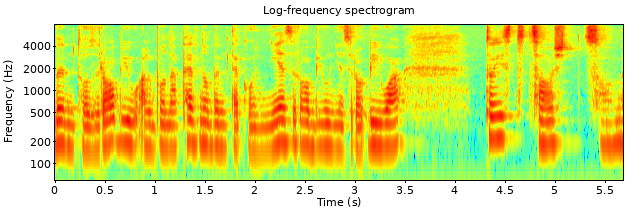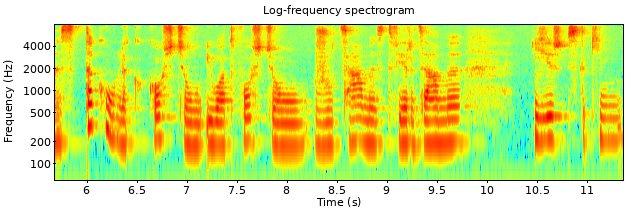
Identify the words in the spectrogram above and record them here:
bym to zrobił, albo na pewno bym tego nie zrobił, nie zrobiła. To jest coś, co my z taką lekkością i łatwością rzucamy, stwierdzamy i z takim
